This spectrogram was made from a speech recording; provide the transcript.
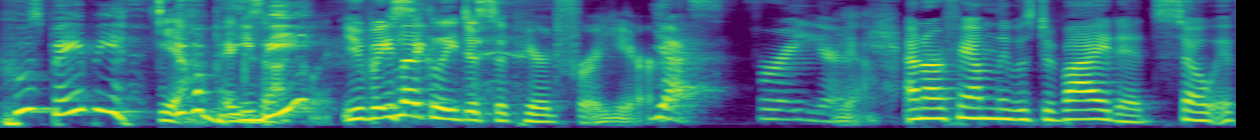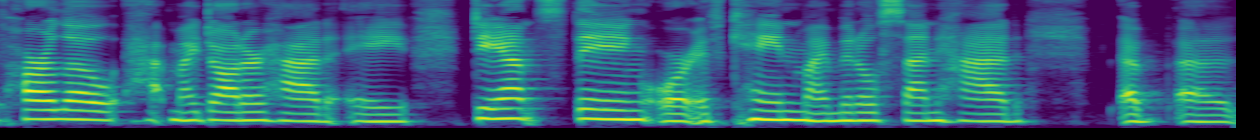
whose baby? Yeah, you have a baby? exactly. you basically like, disappeared for a year. Yes for a year. Yeah. And our family was divided. So if Harlow, my daughter, had a dance thing, or if Kane, my middle son, had a, a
